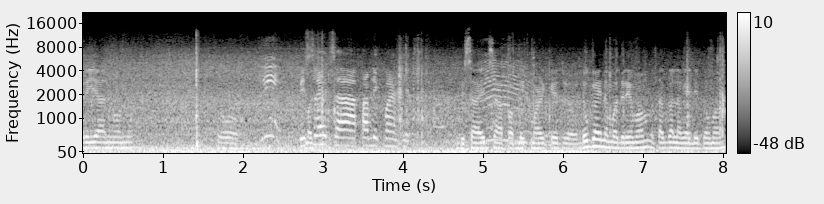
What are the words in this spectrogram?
area no. no? So, Besides sa public market. Besides sa public market, so, dugay na mo diri ma'am, matagal lang kayo dito ma'am.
